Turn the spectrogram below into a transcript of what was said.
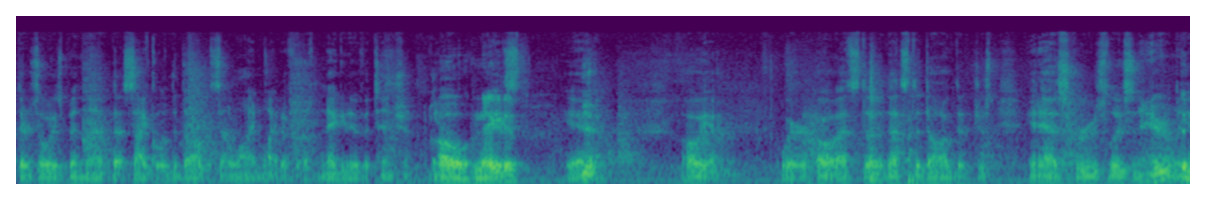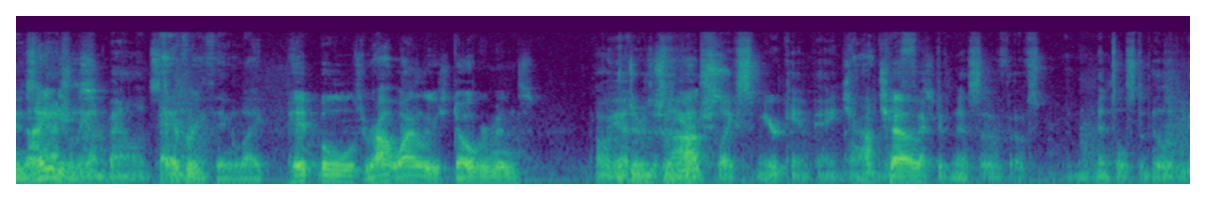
there's always been that, that cycle of the dog that's in the limelight of, of negative attention Oh, know, negative? yeah. Yeah. oh yeah where oh that's the that's the dog that just it has screws loose inherently the it's 90s. naturally unbalanced Everything like pit bulls, Rottweilers, Dobermans. Oh yeah, there was a Shots. huge like smear campaign on chows. the effectiveness of, of mental stability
